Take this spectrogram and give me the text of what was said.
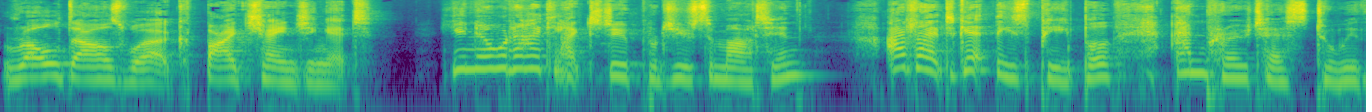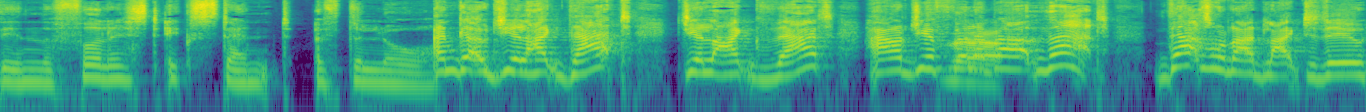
Roald Dahl's work by changing it. You know what I'd like to do, producer Martin? I'd like to get these people and protest to within the fullest extent of the law. And go, do you like that? Do you like that? How do you feel That- about that? That's what I'd like to do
